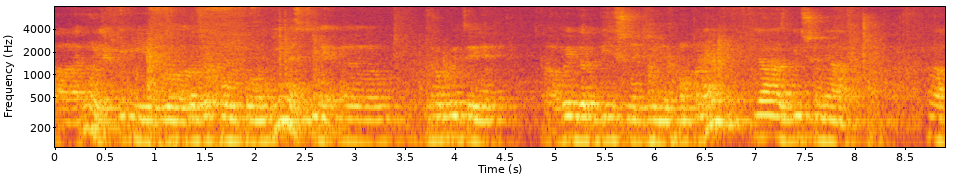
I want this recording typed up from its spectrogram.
ну, і в розрахунку надійності, зробити вибір більш надійних компонентів для збільшення е,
